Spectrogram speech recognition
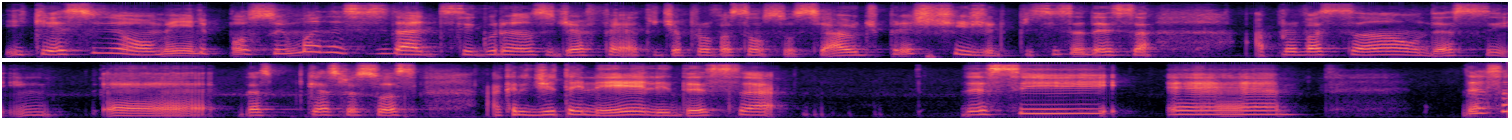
E que esse homem, ele possui uma necessidade de segurança, de afeto, de aprovação social e de prestígio. Ele precisa dessa aprovação, desse, é, das, que as pessoas acreditem nele, dessa, desse, é, dessa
